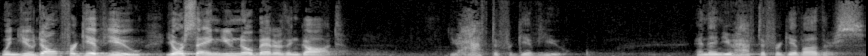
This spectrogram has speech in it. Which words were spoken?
When you don't forgive you, you're saying you know better than God. You have to forgive you. And then you have to forgive others.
